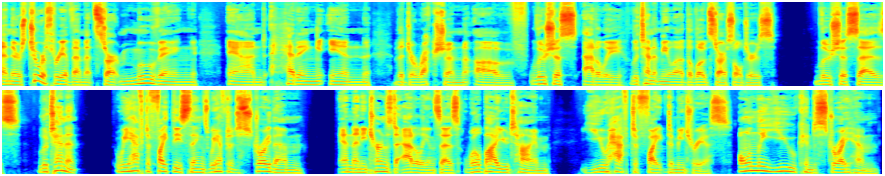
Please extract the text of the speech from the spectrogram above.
And there's two or three of them that start moving and heading in the direction of Lucius Adelie, Lieutenant Mila, the Lodestar soldiers. Lucius says, Lieutenant, we have to fight these things. We have to destroy them. And then he turns to Adelie and says, We'll buy you time. You have to fight Demetrius. Only you can destroy him.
